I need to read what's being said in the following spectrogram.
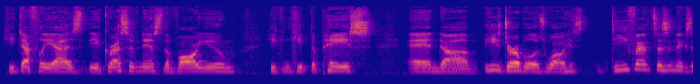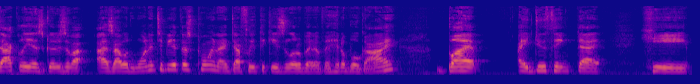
he definitely has the aggressiveness, the volume. He can keep the pace, and um, he's durable as well. His defense isn't exactly as good as as I would want it to be at this point. I definitely think he's a little bit of a hittable guy, but I do think that he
